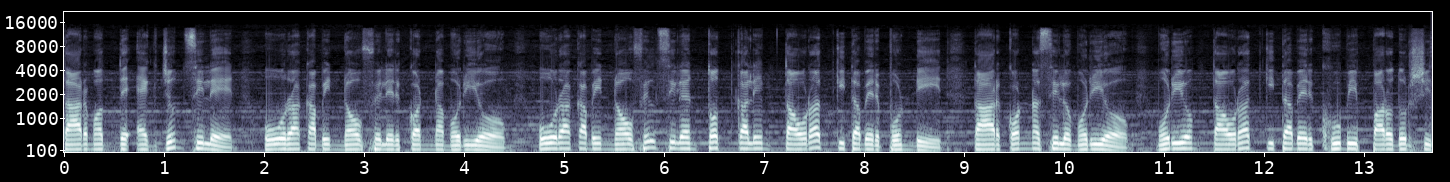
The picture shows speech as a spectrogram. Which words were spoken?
তার মধ্যে একজন ছিলেন ওরাকা বিন নৌফেলের কন্যা মরিয়ম। ওরাকা বিন নৌফেল ছিলেন তৎকালীন তাওরাত কিতাবের পণ্ডিত। তার কন্যা ছিল মরিয়ম। মরিয়ম তাওরাত কিতাবের খুবই পারদর্শী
